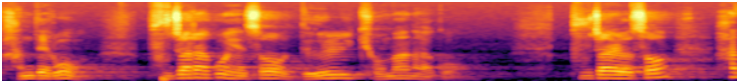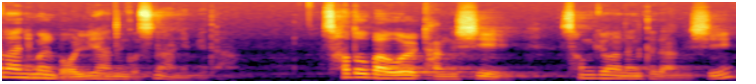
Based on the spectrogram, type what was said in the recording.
반대로 부자라고 해서 늘 교만하고 부자여서 하나님을 멀리 하는 것은 아닙니다. 사도 바울 당시 성교하는 그 당시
